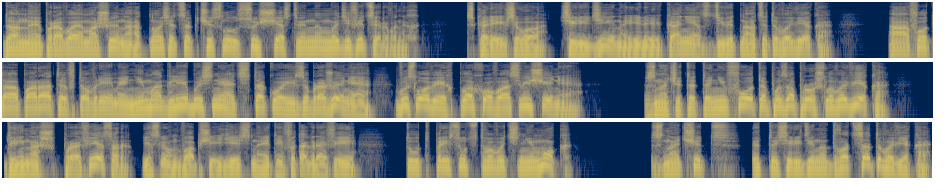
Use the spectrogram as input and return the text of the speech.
Данная паровая машина относится к числу существенно модифицированных. Скорее всего, середина или конец XIX века. А фотоаппараты в то время не могли бы снять такое изображение в условиях плохого освещения. Значит, это не фото позапрошлого века. Да и наш профессор, если он вообще есть на этой фотографии, тут присутствовать не мог. Значит, это середина двадцатого века,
